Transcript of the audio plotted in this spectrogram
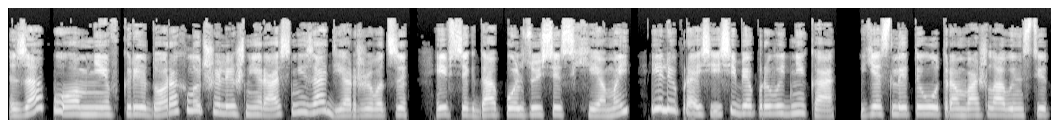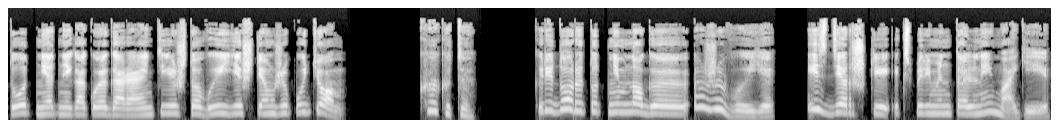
«Запомни, в коридорах лучше лишний раз не задерживаться и всегда пользуйся схемой или проси себе проводника. Если ты утром вошла в институт, нет никакой гарантии, что выйдешь тем же путем». «Как это?» «Коридоры тут немного живые, издержки экспериментальной магии».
